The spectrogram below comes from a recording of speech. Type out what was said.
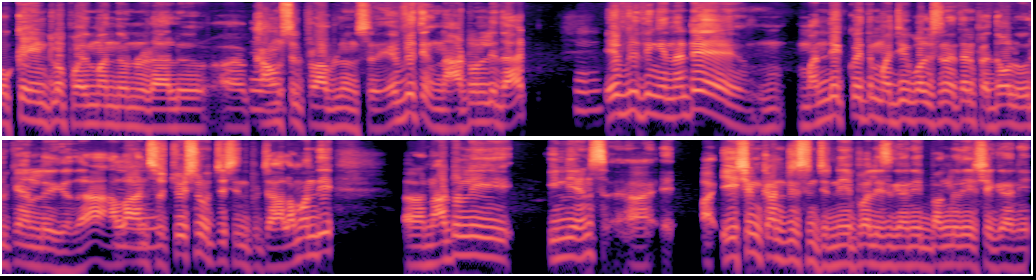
ఒక్క ఇంట్లో పది మంది ఉండడాలు council problems everything not only that. Everything ఏంటంటే మ్, మంది ఎక్కువైతే మజ్జిగ పలిసిన అయితే పెద్దవాళ్ళు ఊరికే అనలేదు కదా. అలాంటి సిచ్యువేషన్ వచ్చేసింది. ఇప్పుడు చాలా మంది not only Indians Asian countries నుంచి నేపాలీస్ కానీ బంగ్లాదేశ్ కానీ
